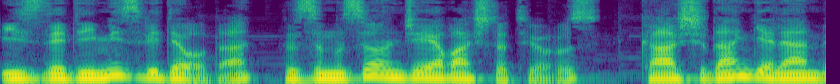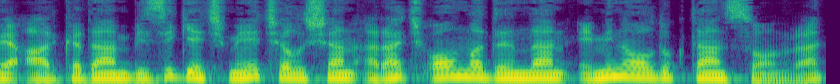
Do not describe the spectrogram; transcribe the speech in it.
İzlediğimiz videoda hızımızı önce yavaşlatıyoruz, karşıdan gelen ve arkadan bizi geçmeye çalışan araç olmadığından emin olduktan sonra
